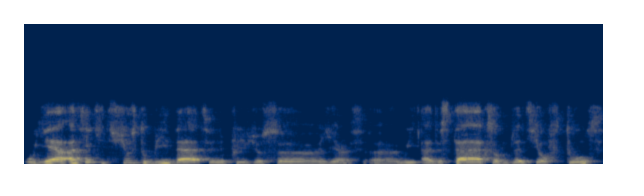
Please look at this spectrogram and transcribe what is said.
Yeah, I think it used to be that in the previous uh, years. Uh, we had stacks of plenty of tools.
